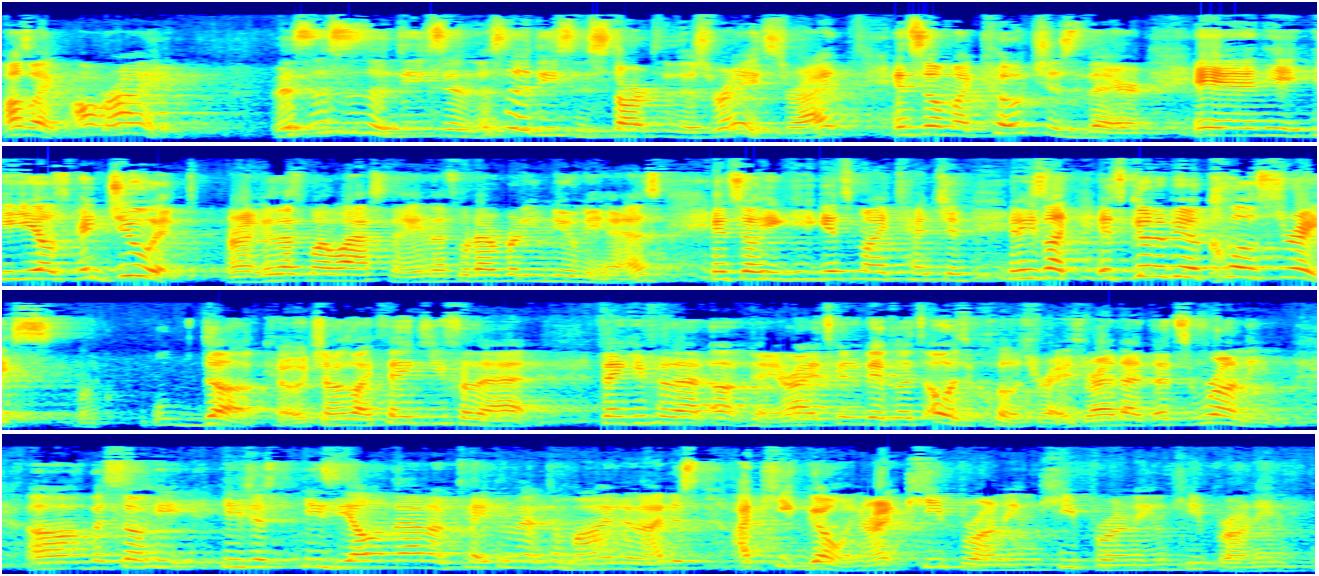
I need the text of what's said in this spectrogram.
I was like, all right. This, this is a decent this is a decent start to this race, right? And so my coach is there, and he, he yells, "Hey, Jewett!" Right? Because that's my last name. That's what everybody knew me as. And so he, he gets my attention, and he's like, "It's going to be a close race." I'm like, Well, duh, coach. I was like, thank you for that. Thank you for that update, right? It's going to be a, it's always a close race, right? That, that's running. Um, but so he, he just, he's yelling that, I'm taking that to mind, and I just, I keep going, right? Keep running, keep running, keep running.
